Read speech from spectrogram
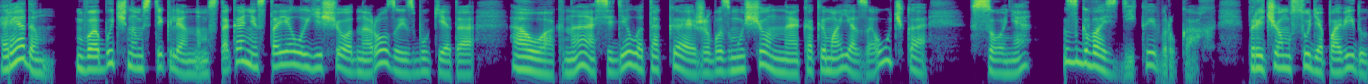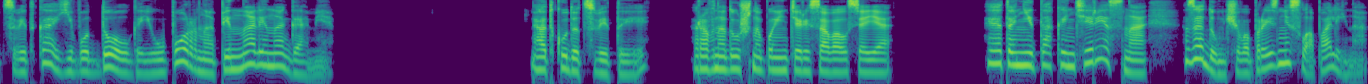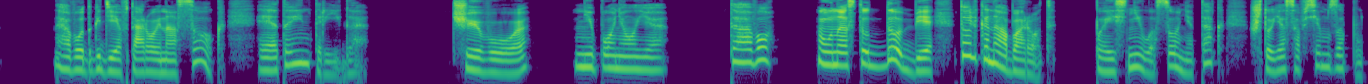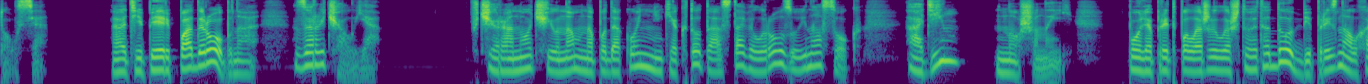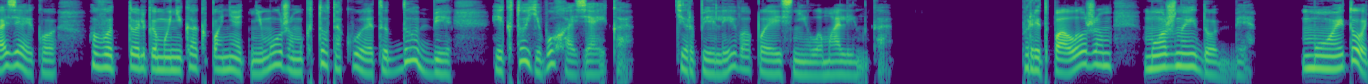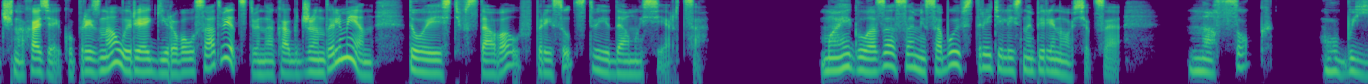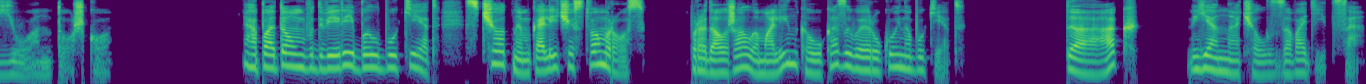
Рядом в обычном стеклянном стакане стояла еще одна роза из букета, а у окна сидела такая же возмущенная, как и моя заучка, Соня с гвоздикой в руках. Причем, судя по виду цветка, его долго и упорно пинали ногами. «Откуда цветы?» — равнодушно поинтересовался я. «Это не так интересно», — задумчиво произнесла Полина. «А вот где второй носок — это интрига». «Чего?» — не понял я. «Того. У нас тут Добби, только наоборот», — пояснила Соня так, что я совсем запутался. «А теперь подробно», — зарычал я. Вчера ночью нам на подоконнике кто-то оставил розу и носок. Один — ношенный. Поля предположила, что это Добби признал хозяйку. Вот только мы никак понять не можем, кто такой этот Добби и кто его хозяйка. Терпеливо пояснила Малинка. Предположим, можно и Добби. Мой точно хозяйку признал и реагировал соответственно, как джентльмен, то есть вставал в присутствии дамы сердца. Мои глаза сами собой встретились на переносице. Носок? Убью Антошку. А потом в двери был букет с четным количеством роз. Продолжала Малинка, указывая рукой на букет. «Так...» — я начал заводиться.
